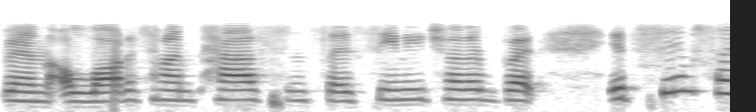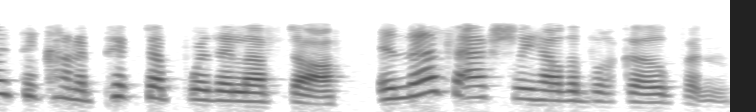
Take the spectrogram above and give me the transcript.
been a lot of time passed since they've seen each other but it seems like they kind of picked up where they left off and that's actually how the book opens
